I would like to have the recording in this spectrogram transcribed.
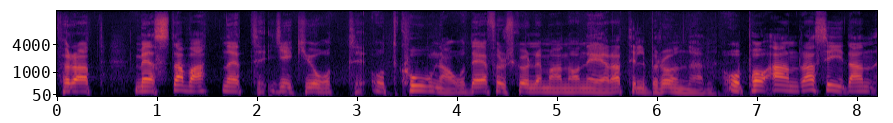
För att mesta vattnet gick ju åt, åt korna och därför skulle man ha nära till brunnen. Och på andra sidan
